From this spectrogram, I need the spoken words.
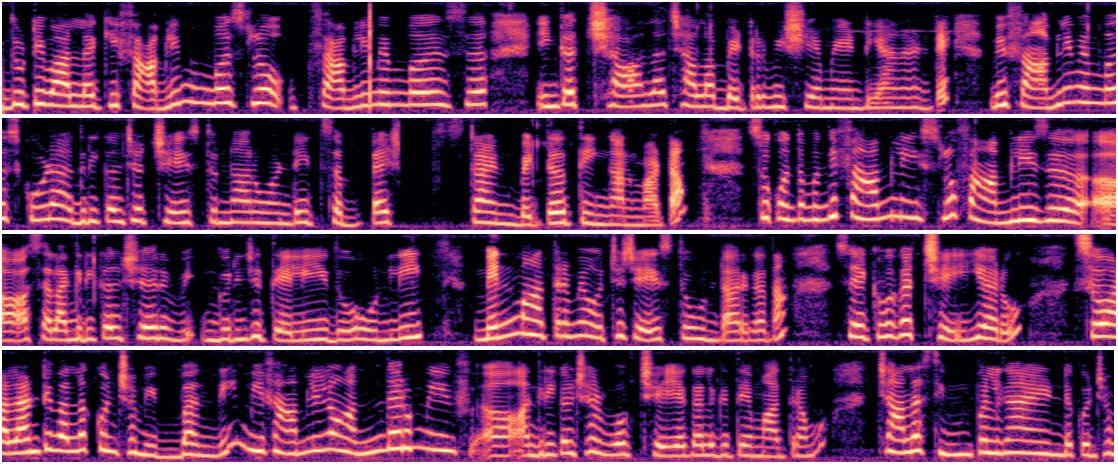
ఎదుటి వాళ్ళకి ఫ్యామిలీ మెంబర్స్లో ఫ్యామిలీ మెంబర్స్ ఇంకా చాలా చాలా బెటర్ విషయం ఏంటి అని అంటే మీ ఫ్యామిలీ మెంబర్స్ కూడా అగ్రికల్చర్ చేస్తున్నారు అంటే it's a best and better thing అనమాట సో కొంతమంది ఫ్యామిలీస్లో ఫ్యామిలీస్ అసలు అగ్రికల్చర్ గురించి తెలియదు ఓన్లీ మెన్ మాత్రమే వచ్చి చేస్తూ ఉంటారు కదా. సో ఎక్కువగా చెయ్యరు. సో అలాంటి వల్ల కొంచెం ఇబ్బంది. మీ ఫ్యామిలీలో అందరూ మీ అగ్రికల్చర్ వర్క్ చేయగలిగితే మాత్రము చాలా సింపుల్గా అండ్ కొంచెం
